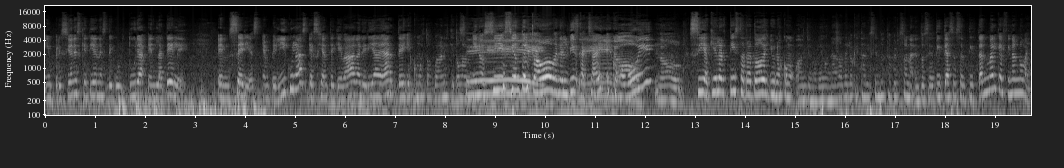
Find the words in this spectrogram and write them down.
impresiones que tienes de cultura en la tele, en series, en películas, es gente que va a galería de arte y es como estos huevones que toman Sí. vino. Sí, siento el caoba en el vino, Sí, ¿cachai? Es como muy. No. Sí, aquí el artista trató de. Y uno es como, "Ay, yo no veo nada de lo que está diciendo esta persona. Entonces a ti te hace sentir tan mal que al final no vayas.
